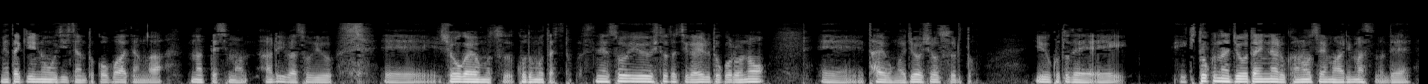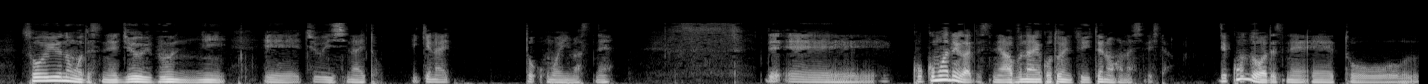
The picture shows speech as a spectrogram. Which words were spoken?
寝たきりのおじいちゃんとかおばあちゃんがなってしまう。あるいはそういう、えー、障害を持つ子供たちとかですね、そういう人たちがいるところの、えー、体温が上昇するということで、えー、既得な状態になる可能性もありますので、そういうのもですね、十分に、えー、注意しないといけないと思いますね。で、えー、ここまでがですね、危ないことについてのお話でした。で、今度はですね、えっ、ー、と、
